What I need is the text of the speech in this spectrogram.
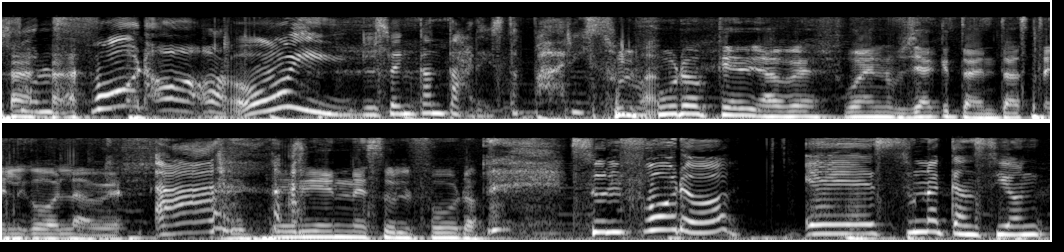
¡Sulfuro! ¡Uy! Les va a encantar, está padrísimo. Sulfuro que, a ver, bueno, ya que te aventaste el gol, a ver. Ah. ¿De qué viene sulfuro? Sulfuro es una canción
